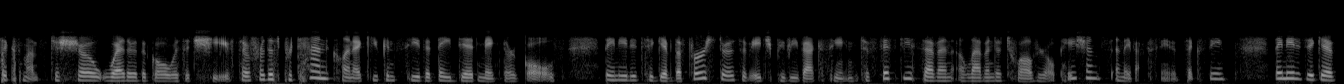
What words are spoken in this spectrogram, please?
six months to show whether the goal was achieved. So for this pretend clinic, you can see that they did make their goals. They needed to give the first dose of HPV vaccine to 57 11 to 12 year old patients, and they vaccinated 60. They needed to give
